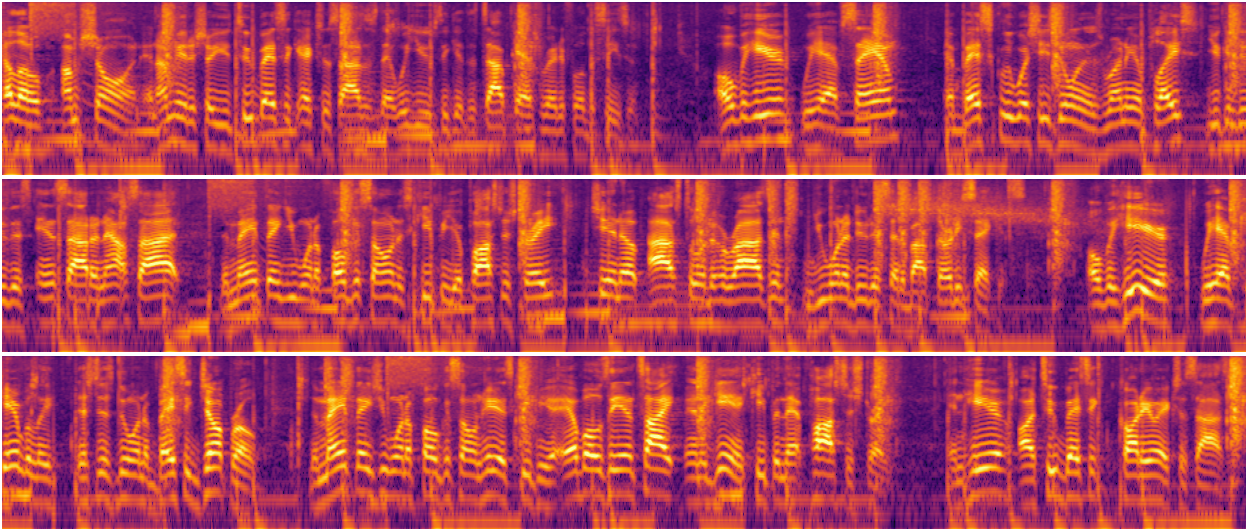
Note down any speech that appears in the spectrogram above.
Hello, I'm Sean, and I'm here to show you two basic exercises that we use to get the TopCats ready for the season. Over here, we have Sam, and basically what she's doing is running in place. You can do this inside and outside. The main thing you want to focus on is keeping your posture straight, chin up, eyes toward the horizon. You want to do this at about 30 seconds. Over here, we have Kimberly that's just doing a basic jump rope. The main things you want to focus on here is keeping your elbows in tight, and again, keeping that posture straight. And here are two basic cardio exercises.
